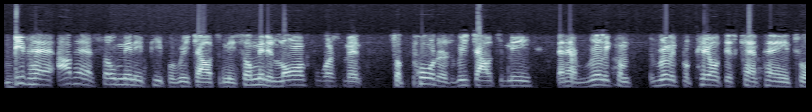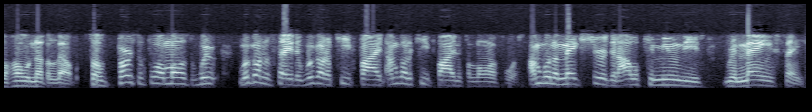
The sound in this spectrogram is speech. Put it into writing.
We've had I've had so many people reach out to me, so many law enforcement supporters reach out to me that have really com- really propelled this campaign to a whole nother level. So first and foremost, we're we're going to say that we're going to keep fighting. I'm going to keep fighting for law enforcement. I'm going to make sure that our communities remain safe,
